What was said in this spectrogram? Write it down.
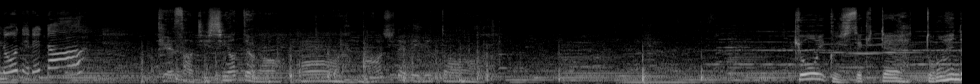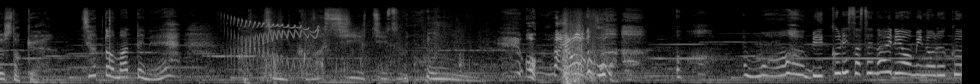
昨日寝れた？今朝自信あったよな。うん。マジでビビった。教育史跡ってどの辺でしたっけ？ちょっと待ってね。詳しい地図。うん。おはよ！もうびっくりさせないでよミノルくん。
